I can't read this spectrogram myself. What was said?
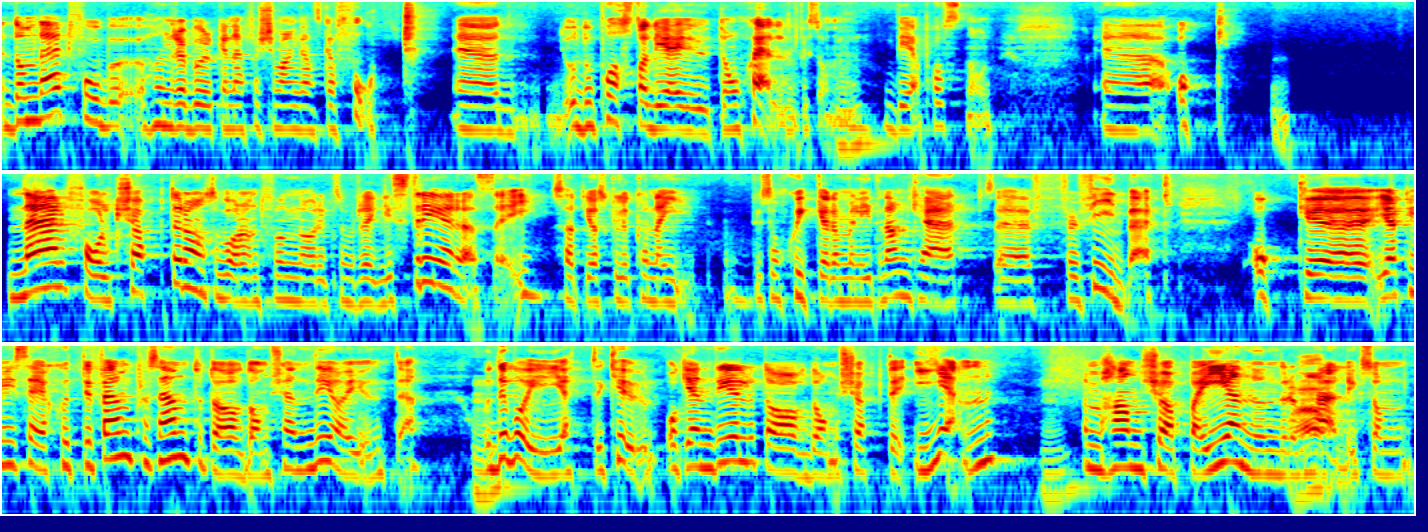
De där 200 burkarna försvann ganska fort. Eh, och då postade jag ut dem själv liksom, mm. via Postnord. Eh, och när folk köpte dem så var de tvungna att liksom registrera sig så att jag skulle kunna liksom skicka dem en liten enkät eh, för feedback. Och eh, jag kan ju säga 75 procent av dem kände jag ju inte. Mm. Och det var ju jättekul. Och en del av dem köpte igen. Mm. De hann köpa igen under wow. de här liksom,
